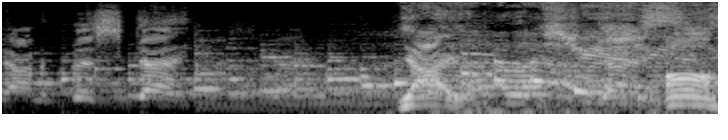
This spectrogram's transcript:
Down the bitch gang. Yeah. Uh,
